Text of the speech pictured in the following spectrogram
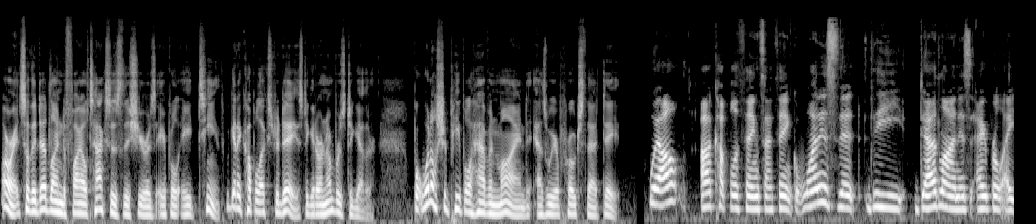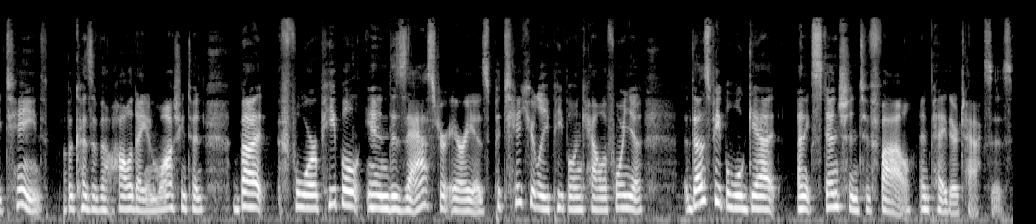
All right, so the deadline to file taxes this year is April 18th. We get a couple extra days to get our numbers together. But what else should people have in mind as we approach that date? Well, a couple of things I think. One is that the deadline is April 18th because of a holiday in Washington. But for people in disaster areas, particularly people in California, those people will get an extension to file and pay their taxes.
